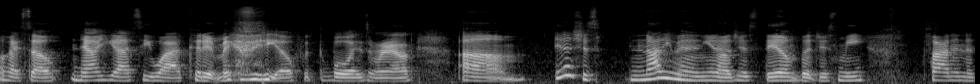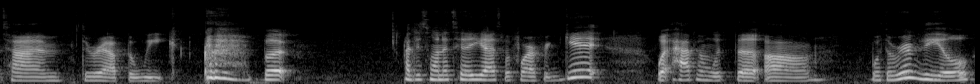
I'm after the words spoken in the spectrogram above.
okay, so now you guys see why I couldn't make a video with the boys around. Um, it's just not even, you know, just them, but just me finding the time throughout the week. but I just want to tell you guys before I forget what happened with the um with the reveal.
